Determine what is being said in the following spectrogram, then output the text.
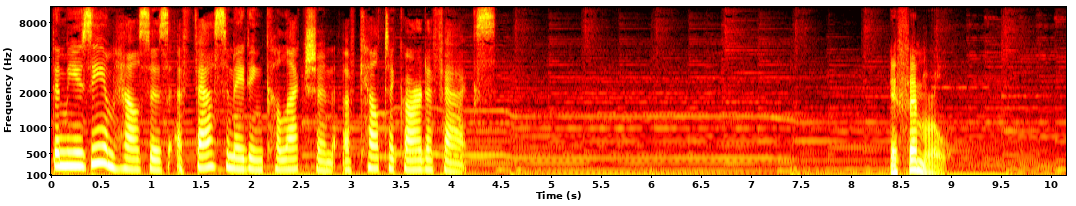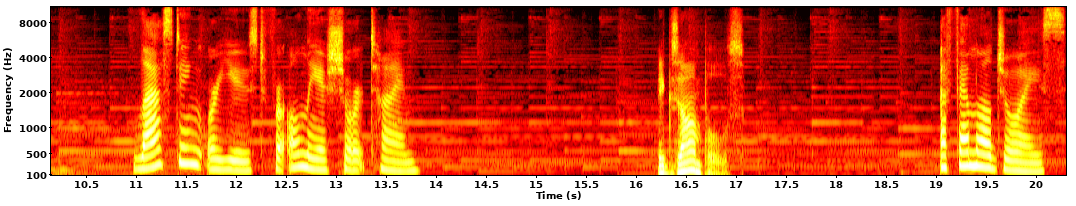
The museum houses a fascinating collection of Celtic artifacts. Ephemeral Lasting or used for only a short time. Examples Ephemeral joys,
